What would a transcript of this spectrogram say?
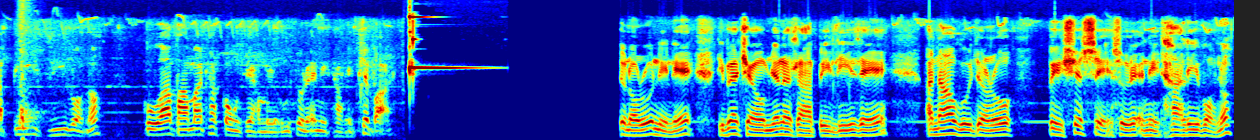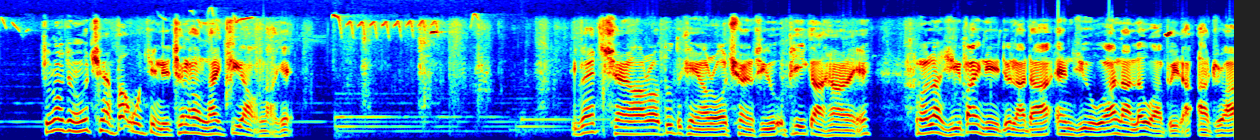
အပီးဈေးပေါ့နော်။ကိုကဘာမှထပ်ကုန်စရာမလိုဘူးဆိုတဲ့အနေအထားလေးဖြစ်ပါတယ်။ကျွန်တော်တို့အနေနဲ့ဒီဘက် channel မျက်နှာစာပေ40အနောက်ကိုကျွန်တော်တို့ပေ80ဆိုတဲ့အနေအထားလေးပေါ့နော်။ဆိုတော့ကျွန်တော်တို့ channel ပတ်ဝန်းကျင်လေးချက်လောက်လိုက်ကြည့်အောင်လာခဲ့။ ဒီဘက်ခြံကတော့သူ့တခင်ကတော့ခြံစီကိုအပြည့်ကထားတယ်။ဟိုလာရေပိုက်လေးတွေ့လားဒါ NGO ကလာလောက်ပါပေးတာအာဒရာ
